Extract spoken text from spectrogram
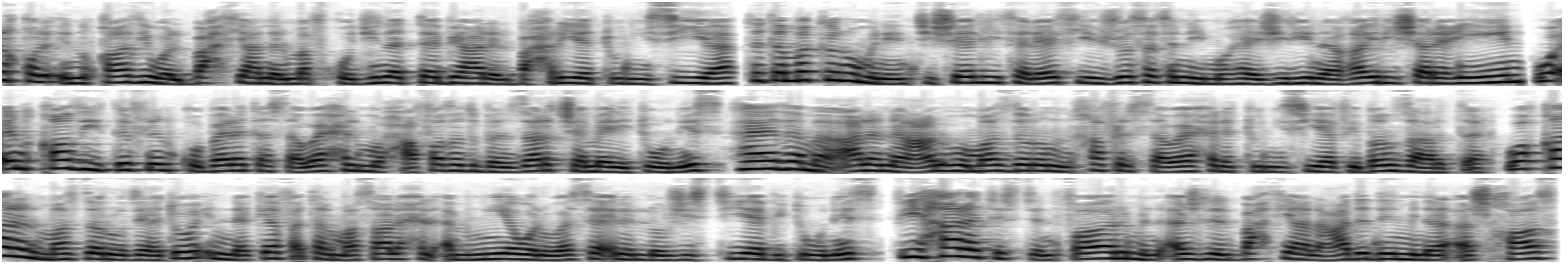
فرق الإنقاذ والبحث عن المفقودين التابعة للبحرية التونسية تتمكن من انتشال ثلاث جثث لمهاجرين غير شرعيين وإنقاذ طفل قبالة سواحل محافظة بنزرت شمال تونس. هذا ما أعلن عنه مصدر من خفر السواحل التونسية في بنزرت. وقال المصدر ذاته إن كافة المصالح الأمنية والوسائل اللوجستية بتونس في حالة استنفار من أجل البحث عن عدد من الأشخاص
